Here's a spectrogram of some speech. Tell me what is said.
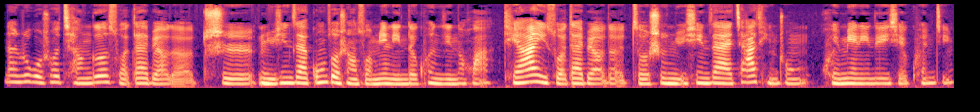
那如果说强哥所代表的是女性在工作上所面临的困境的话，田阿姨所代表的则是女性在家庭中会面临的一些困境。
